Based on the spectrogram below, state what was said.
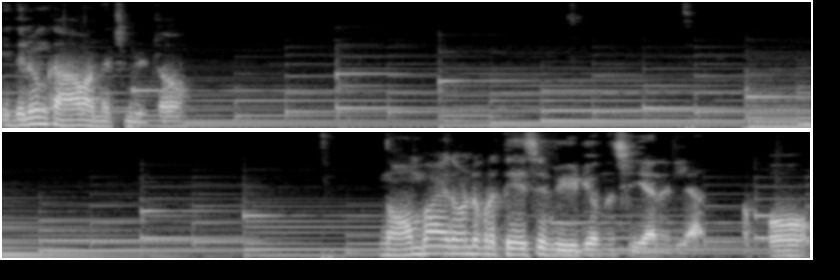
ഇതിലും കാ വന്നിട്ടുണ്ട് കേട്ടോ. നോമ്പായതുകൊണ്ട് പ്രത്യേകിച്ച് വീഡിയോ ഒന്നും ചെയ്യാനില്ല. അപ്പോ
